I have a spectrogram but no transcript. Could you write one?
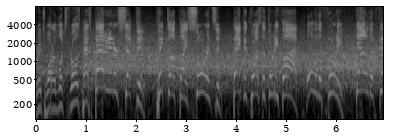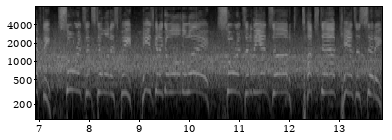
Bridgewater looks, throws, pass, batted, intercepted. Picked off by Sorensen. Back across the 35, over the 40, down to the 50. Sorensen still on his feet. He's going to go all the way. Sorensen to the end zone. Touchdown, Kansas City.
